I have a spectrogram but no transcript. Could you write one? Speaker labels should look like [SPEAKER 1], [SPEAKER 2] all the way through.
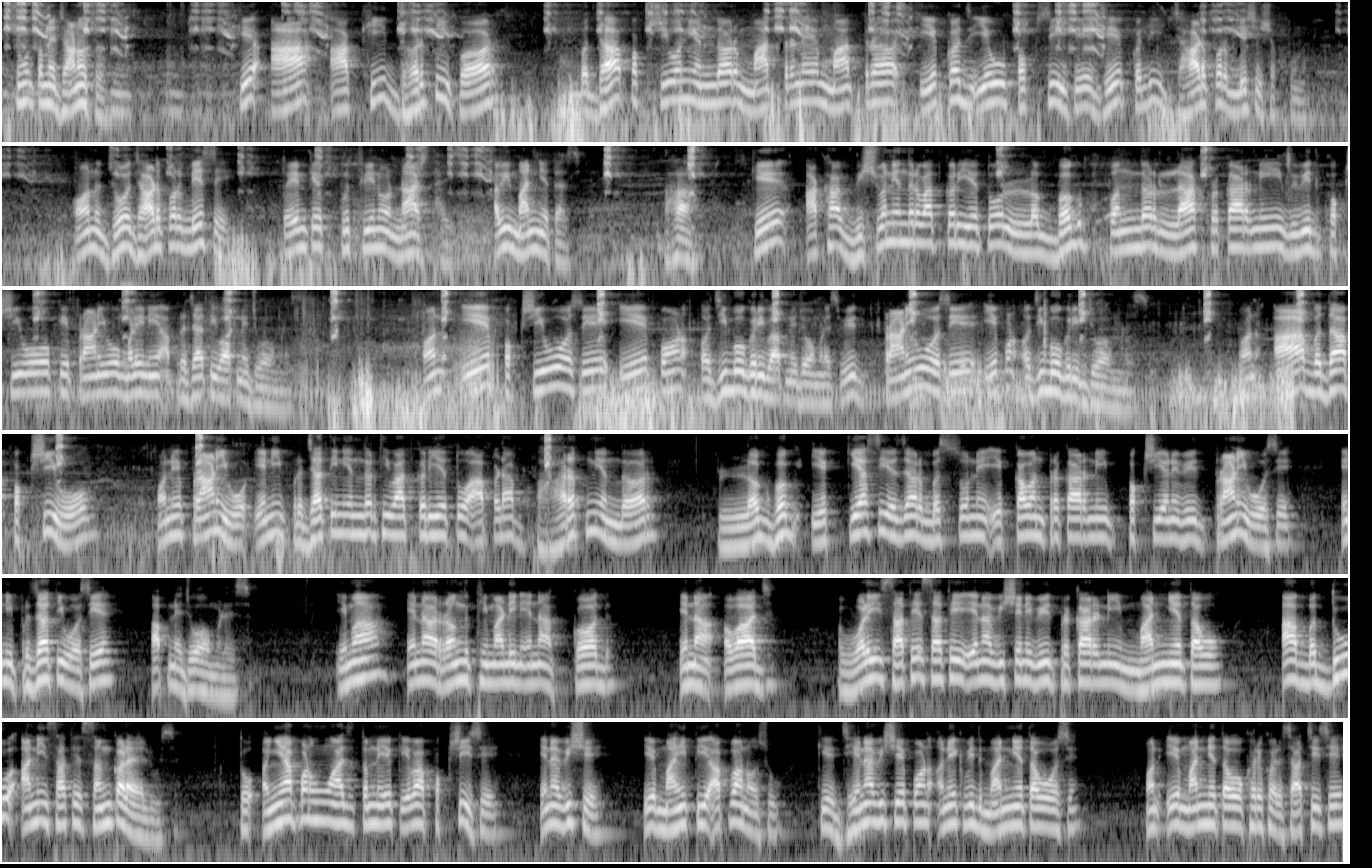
[SPEAKER 1] શું તમે જાણો છો? કે આ આખી ધરતી પર બધા પક્ષીઓની અંદર માત્ર ને માત્ર એક જ એવું પક્ષી છે જે કદી ઝાડ પર બેસી શકતું નથી. અને જો ઝાડ પર બેસે, તો એમ કે પૃથ્વીનો નાશ થાય છે. આવી માન્યતા છે. હા. કે આખા વિશ્વની અંદર વાત કરીએ તો લગભગ પંદર લાખ પ્રકારની વિવિધ પક્ષીઓ કે પ્રાણીઓ મળીને આ પ્રજાતિઓ આપને જોવા મળે છે. અને એ પક્ષીઓ હશે એ પણ અજીબો ગરીબ આપને જોવા મળે છે. વિવિધ પ્રાણીઓ હશે એ પણ અજીબો ગરીબ જોવા મળે છે. અને આ બધા પક્ષીઓ અને પ્રાણીઓ એની પ્રજાતિની અંદરથી વાત કરીએ તો આપણા ભારતની અંદર લગભગ એક્યાસી હજાર બસો ને એકાવન પ્રકારની પક્ષી અને વિવિધ પ્રાણીઓ છે એની પ્રજાતિઓ છે આપને જોવા મળે છે. એમાં એના રંગથી માંડીને એના કદ, એના અવાજ, વળી સાથે સાથે એના વિશેની વિવિધ પ્રકારની માન્યતાઓ, આ બધું આની સાથે સંકળાયેલું છે. તો અહીંયા પણ હું આજ તમને એક એવા પક્ષી છે, એના વિશે એ માહિતી આપવાનો છું. કે જેના વિશે પણ અનેકવિધ માન્યતાઓ હશે. અને એ માન્યતાઓ ખરેખર સાચી છે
